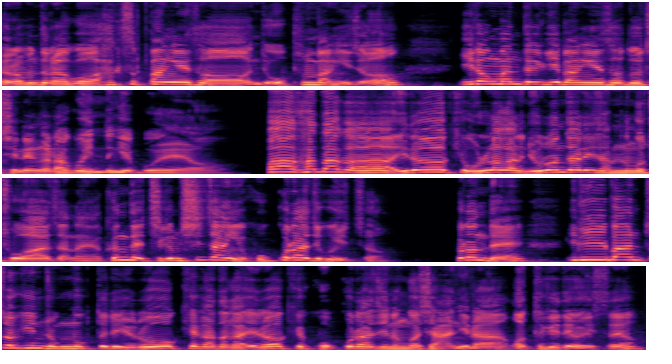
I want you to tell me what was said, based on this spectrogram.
여러분들하고 학습방에서 이제 오픈방이죠. 1억 만들기 방에서도 진행을 하고 있는 게 뭐예요? 막 하다가 이렇게 올라가는 이런 자리 잡는 거 좋아하잖아요. 근데 지금 시장이 고꾸라지고 있죠. 그런데 일반적인 종목들이 이렇게 가다가 이렇게 고꾸라지는 것이 아니라 어떻게 되어 있어요?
